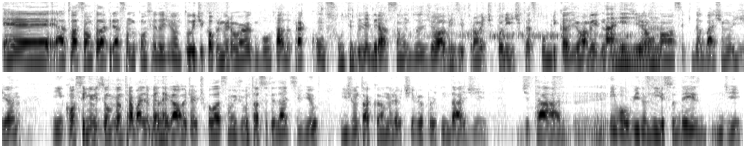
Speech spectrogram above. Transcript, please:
é a atuação pela criação do Conselho da Juventude, que é o primeiro órgão voltado para consulta e deliberação dos jovens e prol de políticas públicas jovens na região nossa, aqui da Baixa Mogiana. E conseguimos desenvolver um trabalho bem legal de articulação junto à sociedade civil e junto à Câmara. Eu tive a oportunidade de estar tá envolvido nisso, desde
